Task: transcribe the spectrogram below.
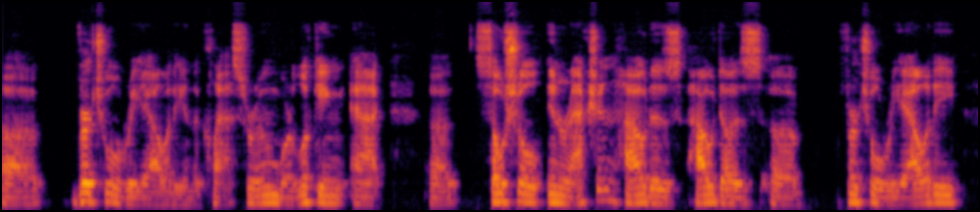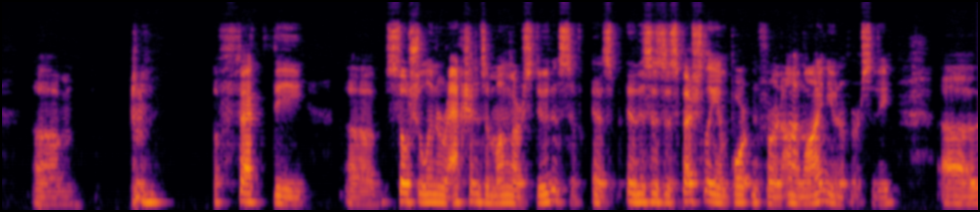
uh, virtual reality in the classroom. We're looking at uh, social interaction. How does how does virtual reality um, affect the uh, social interactions among our students, as, and this is especially important for an online university. Uh,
